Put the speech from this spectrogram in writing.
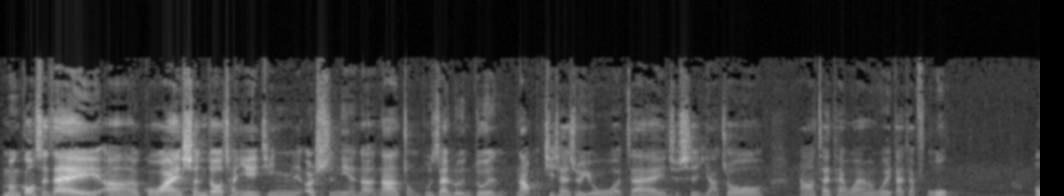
我们公司在呃国外生豆产业已经二十年了。那总部在伦敦。那接下来就由我在就是亚洲。然后在台湾为大家服务。哦，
